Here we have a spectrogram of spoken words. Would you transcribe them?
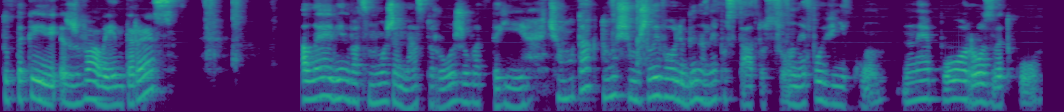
Тут такий жвавий інтерес, але він вас може насторожувати. Чому так? Тому що, можливо, людина не по статусу, не по віку, не по розвитку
